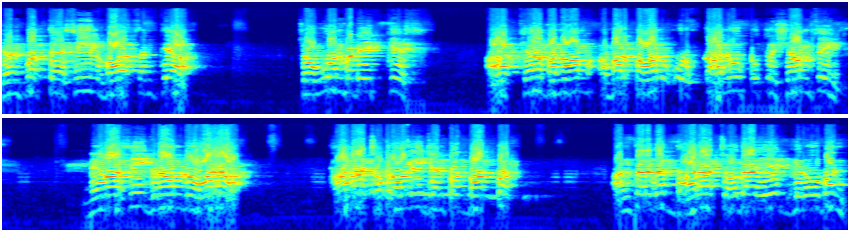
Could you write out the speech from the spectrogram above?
जनपद तहसील वार्ड संख्या चौवन बटे इक्कीस आख्या बनाम अमरपाल उर्फ़ कालू पुत्र श्याम सिंह, निवासी ग्राम लोहारा, थाना छपरौली जनपद बागपत, अंतर्गत धारा चौदह एक गिरोहबंद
